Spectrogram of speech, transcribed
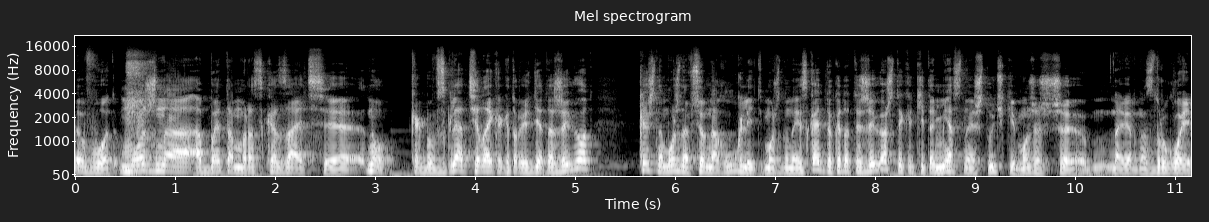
Вот, можно об этом рассказать, э, ну, как бы взгляд человека, который где-то живет, конечно, можно все нагуглить, можно наискать, но когда ты живешь, ты какие-то местные штучки можешь, э, наверное, с другой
